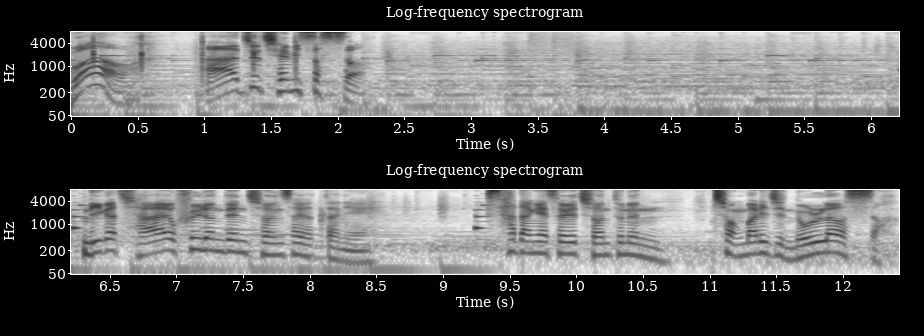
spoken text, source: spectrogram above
Wow, 아주 재밌었어. 네가 잘 훈련된 전사였다니. 사당에서의 전투는 정말이지 놀라웠어.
